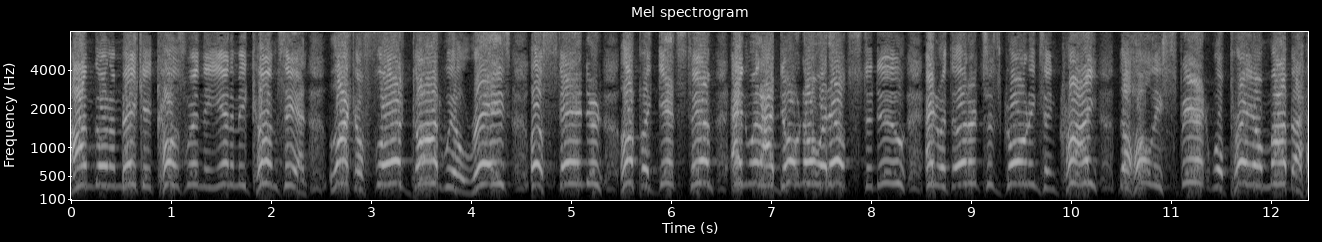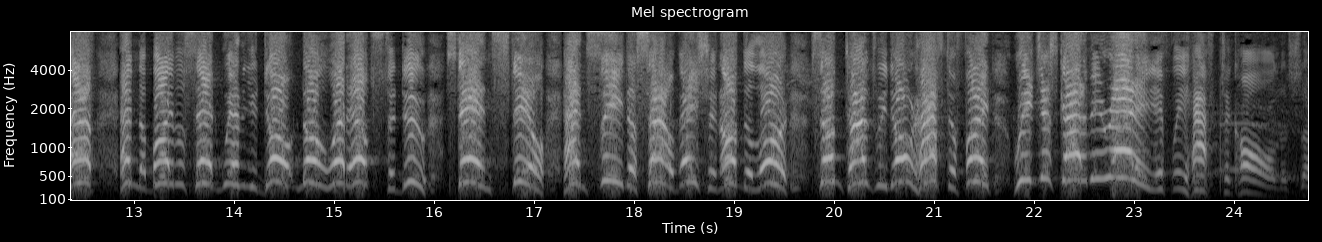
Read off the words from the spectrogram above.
I'm going to make it because when the enemy comes in like a flood, God will raise a standard up against him. And when I don't know what else to do, and with utterances, groanings, and crying, the Holy Spirit will pray on my behalf. And the Bible said, when you don't know what else to do, stand still and see the salvation of the Lord. Sometimes we don't have to fight. We just got to be ready if we have to call to serve.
